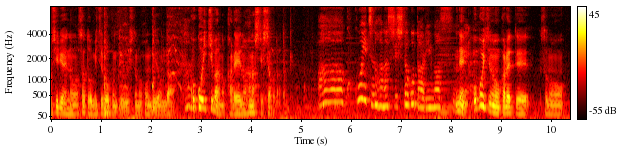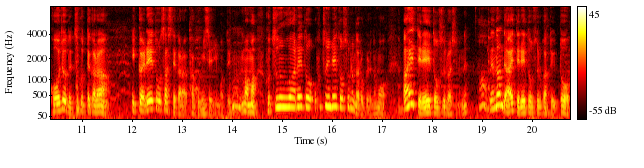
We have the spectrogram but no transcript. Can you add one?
知り合いの佐藤光郎君っていう人の本で読んだ、ここ一番のカレーの話でしたことあったっけ？ココイチの話したことありますね。ねココイチのカレーってその工場で作ってから一回冷凍させてから各店に持っていくの、うん。まあまあ普通は冷凍普通に冷凍するんだろうけれどもあえて冷凍するらしいのね。はい。でなんであえて冷凍するかというと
